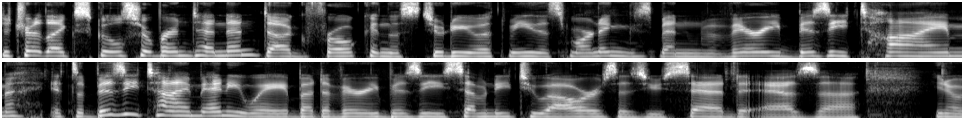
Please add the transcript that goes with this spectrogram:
Detroit Lake School Superintendent Doug Froke in the studio with me this morning. It's been a very busy time. It's a busy time anyway, but a very busy 72 hours, as you said. As uh, you know,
